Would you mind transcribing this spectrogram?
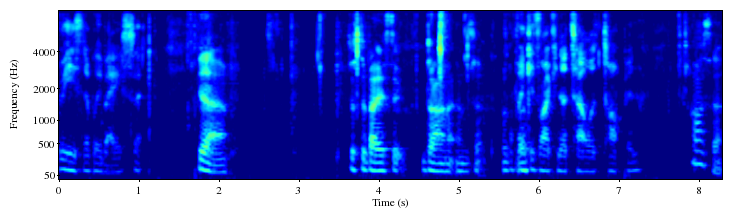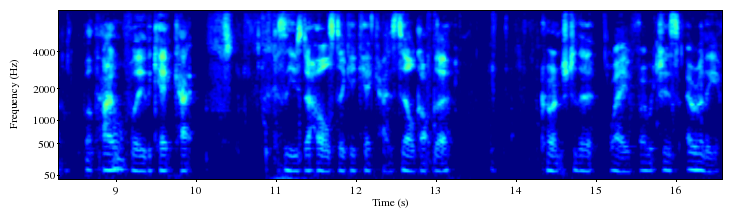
reasonably basic. Yeah. Just a basic donut, isn't? I think it's like a Nutella topping. Oh, is it? But thankfully, the Kit Kat, because they used a whole sticky kick, Kat, it's still got the crunch to the wafer, which is a relief.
